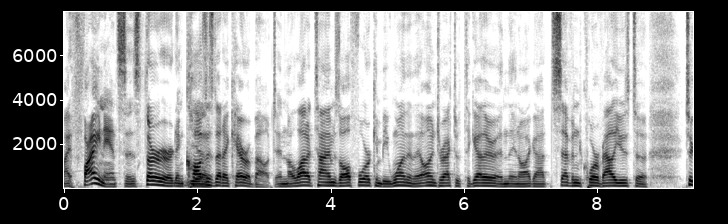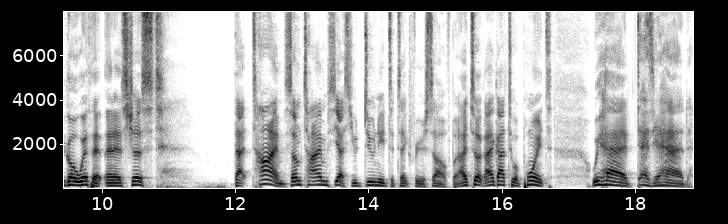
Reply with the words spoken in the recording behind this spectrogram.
my finances third, and causes that I care about. And a lot of times, all four can be one, and they all interact with together. And you know, I got seven core values to to go with it, and it's just that time. Sometimes, yes, you do need to take for yourself. But I took, I got to a point. We had, Des, you had,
